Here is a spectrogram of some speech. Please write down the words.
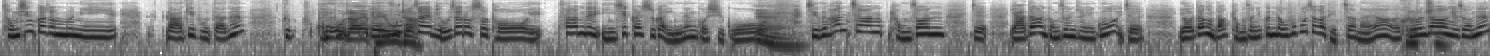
정신과 전문의라기보다는 그 후- 후보자의 예, 배우자. 후보자의 배우자로서 더 이- 사람들이 인식할 수가 있는 것이고 예. 지금 한창 경선 이제 야당은 경선 중이고 이제 여당은 막 경선이 끝나고 후보자가 됐잖아요. 그런 그렇죠. 상황에서는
